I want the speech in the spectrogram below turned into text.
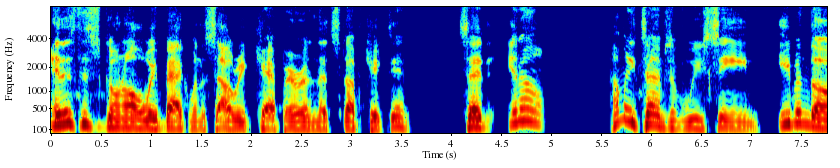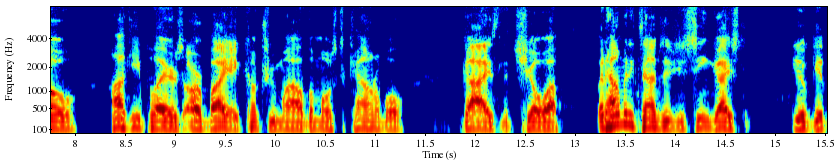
and this this is going all the way back when the salary cap era and that stuff kicked in. Said, you know, how many times have we seen, even though hockey players are by a country mile the most accountable guys that show up, but how many times have you seen guys, you know, get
